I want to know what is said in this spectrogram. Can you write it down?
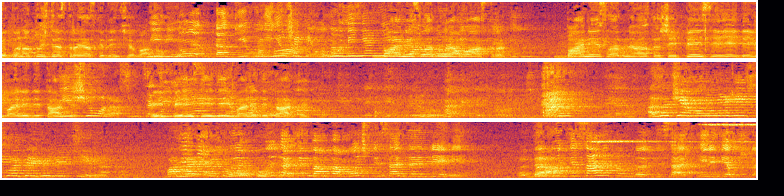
E până atunci trebuie să trăiască din ceva, nu? Ну, долги у нее, Послушайте, и у у нас. меня нет Banii sunt la такого. dumneavoastră. Banii sunt la dumneavoastră și pensie ei de invaliditate. Еще раз. Îi У меня pensie de нет invaliditate. такого. А зачем? У меня есть копия бюллетена. Вам дать готовую Мы копию? хотим вам помочь писать заявление. Вы Да. будете сами писать или девушка?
